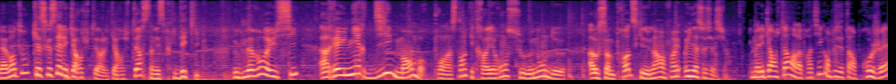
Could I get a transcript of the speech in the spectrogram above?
Mais avant tout, qu'est-ce que c'est les 48 heures? Les 48 heures, c'est un esprit d'équipe. Donc nous avons réussi à réunir 10 membres pour l'instant qui travailleront sous le nom de Awesome Prod, ce qui deviendra enfin une association. Mais les 48 heures dans la pratique, en plus c'est un projet,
